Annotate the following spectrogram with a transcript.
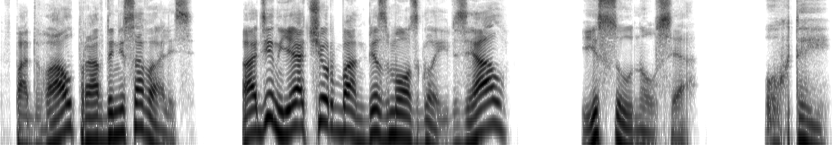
В подвал, правда, не совались. Один я чурбан безмозглый взял и сунулся. «Ух ты!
